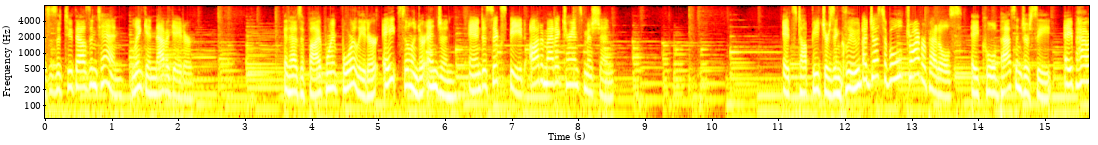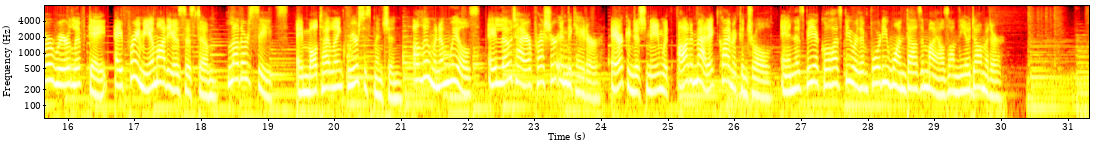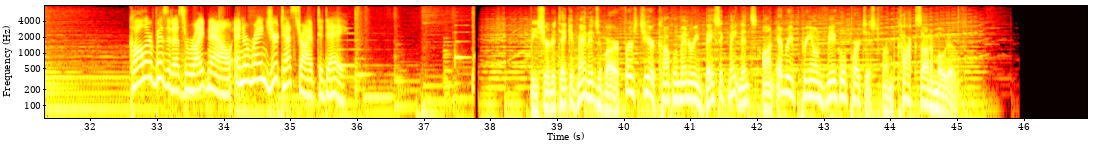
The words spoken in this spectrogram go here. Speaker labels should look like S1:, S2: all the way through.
S1: This is a 2010 Lincoln Navigator. It has a 5.4-liter eight-cylinder engine and a six-speed automatic transmission. Its top features include adjustable driver pedals, a cooled passenger seat, a power rear liftgate, a premium audio system, leather seats, a multi-link rear suspension, aluminum wheels, a low tire pressure indicator, air conditioning with automatic climate control, and this vehicle has fewer than 41,000 miles on the odometer. Call or visit us right now and arrange your test drive today.
S2: Be sure to take advantage of our first year complimentary basic maintenance on every pre owned vehicle purchased from Cox Automotive.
